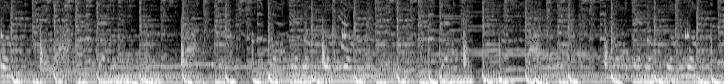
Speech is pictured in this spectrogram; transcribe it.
Stop. Stop. Stop.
